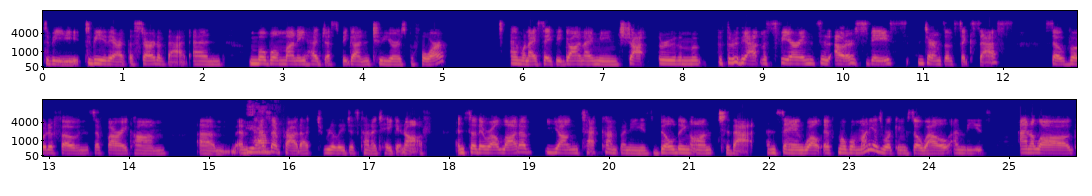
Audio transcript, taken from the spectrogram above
to be to be there at the start of that. And mobile money had just begun two years before. And when I say begun, I mean shot through the through the atmosphere into outer space in terms of success. So Vodafone, Safaricom, um, and yeah. Pesa product really just kind of taken off. And so there were a lot of young tech companies building onto that and saying, well, if mobile money is working so well and these analog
